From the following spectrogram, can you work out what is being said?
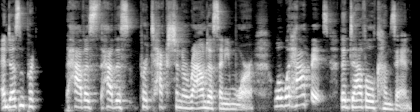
and doesn't pro- have us have this protection around us anymore. Well, what happens? The devil comes in.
